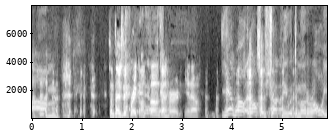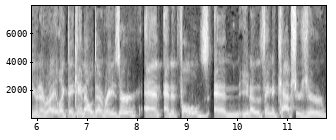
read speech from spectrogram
Um, Sometimes they break on phones, and, I heard, you know. yeah, well, it also struck me with the Motorola unit, right? Like they came out with that Razr and and it folds and you know, the thing that captures your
